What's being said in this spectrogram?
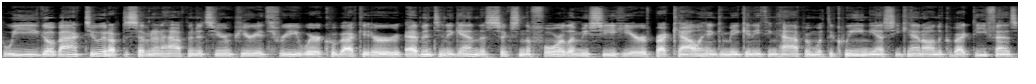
we go back to it up to seven and a half minutes here in period three, where Quebec or Edmonton again, the six and the four. Let me see here if Brett Callighen can make anything happen with the Queen. Yes, he can on the Quebec defense.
